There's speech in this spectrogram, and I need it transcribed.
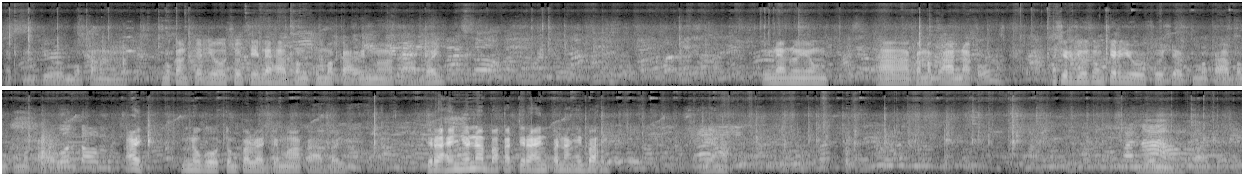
At medyo mukhang, mukhang seryoso sila habang kumakain mga kabay. Tingnan mo yung ah, kamag-anak ko. Seryosong seryoso siya kumakahabang kumakain. Gutom. Ay, inugutom pala siya mga kabay. Tirahin nyo na, baka tirahin pa ng iba. Yan. Yan kabay.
